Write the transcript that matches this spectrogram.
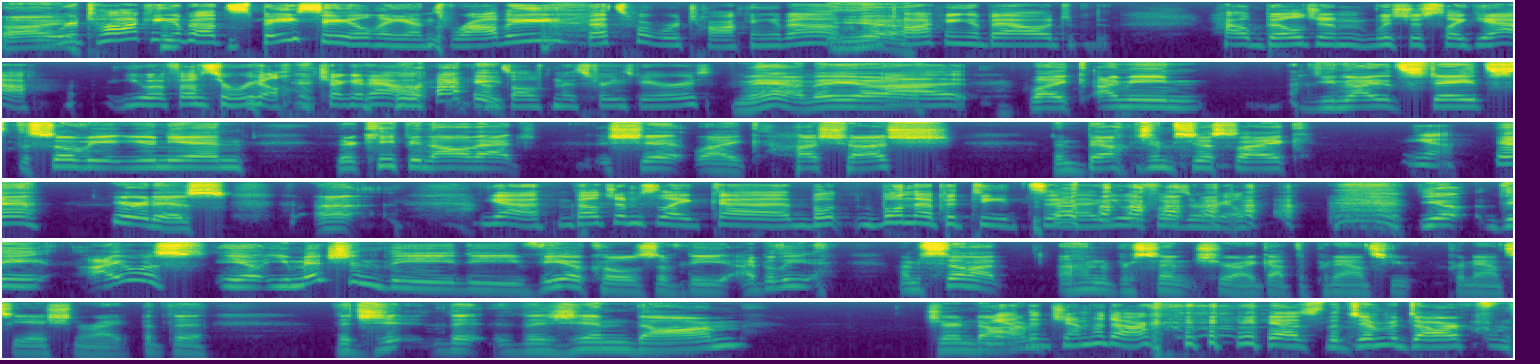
I, We're talking about space aliens, Robbie. That's what we're talking about. Yeah. We're talking about how Belgium was just like, yeah, UFOs are real. Check it out. Right. Unsolved Mysteries viewers. man, they uh, Uh, like I mean, the United States, the Soviet Union, they're keeping all that shit like hush hush, and Belgium's just like, yeah. yeah, here it is. Yeah. Belgium's like, uh, bo- bon appetit. Uh, UFOs are real. you know the i was you know you mentioned the the vehicles of the i believe i'm still not 100% sure i got the pronunci- pronunciation right but the the the the gendarme gendarme Yeah, the Jem'Hadar. yes the gendarme from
